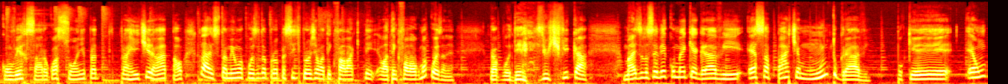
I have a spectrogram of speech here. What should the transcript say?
conversaram com a Sony para retirar tal. Claro, isso também é uma coisa da própria CD Projekt, ela tem que falar que tem, ela tem que falar alguma coisa, né? Para poder justificar. Mas você vê como é que é grave, essa parte é muito grave, porque é um,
